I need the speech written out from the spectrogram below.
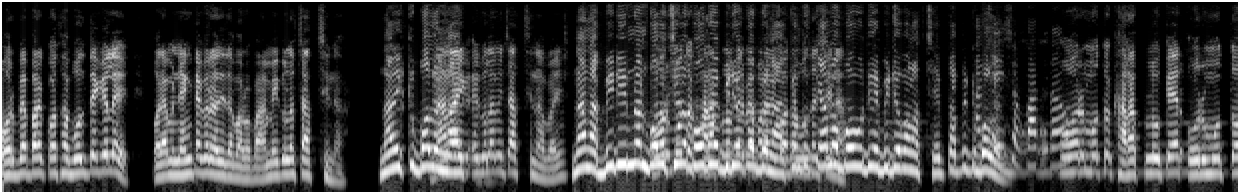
ওর ব্যাপারে কথা বলতে গেলে পরে আমি ন্যাংটা করে দিতে পারব আমি এগুলো চাচ্ছি না। না একটু বলেন না, এগুলো আমি চাচ্ছি না ভাই। না না বিডি ইমরান বলেছিল বউ দিয়ে ভিডিও করবে না কিন্তু কেন বউ দিয়ে ভিডিও বানাচ্ছে? আপনি একটু আচ্ছা, বলেন। ওর মতো খারাপ লোকের ওর মতো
